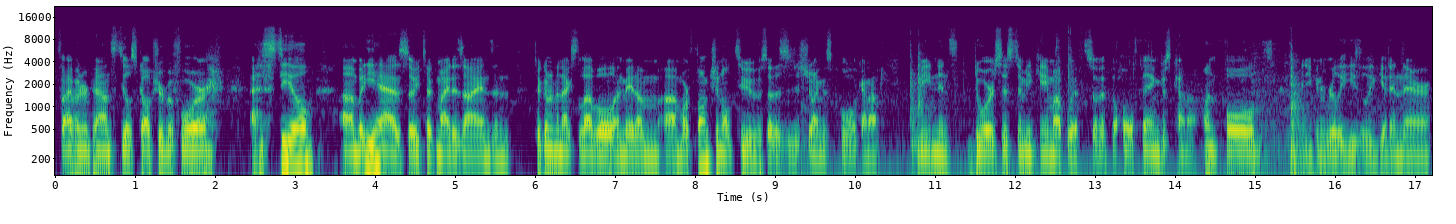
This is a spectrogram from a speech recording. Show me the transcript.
500 pound steel sculpture before out of steel, um, but he has. So he took my designs and took them to the next level and made them uh, more functional too. So this is just showing this cool kind of maintenance door system he came up with, so that the whole thing just kind of unfolds and you can really easily get in there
